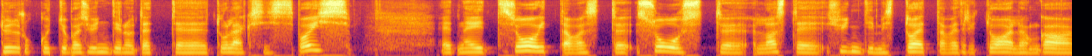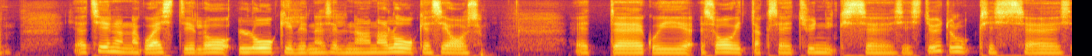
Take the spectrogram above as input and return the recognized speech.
tüdrukut juba sündinud, et tuleks siis poiss, et neid soovitavast soost laste sündimist toetavaid rituaale on ka. Ja et siin on nagu hästi loo-, loogiline selline analoogia seos. et kui soovitakse, et sünniks siis tüdruk, siis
